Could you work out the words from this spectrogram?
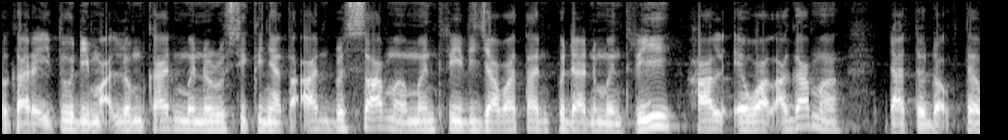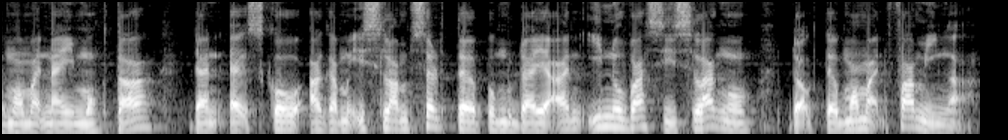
Perkara itu dimaklumkan menerusi kenyataan bersama Menteri di Jawatan Perdana Menteri Hal Ehwal Agama Dato Dr. Muhammad Naim Mokhtar dan Exco Agama Islam serta Pembudayaan Inovasi Selangor Dr. Muhammad Faminga.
